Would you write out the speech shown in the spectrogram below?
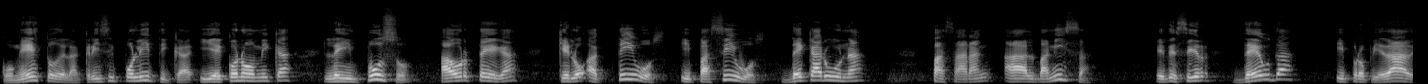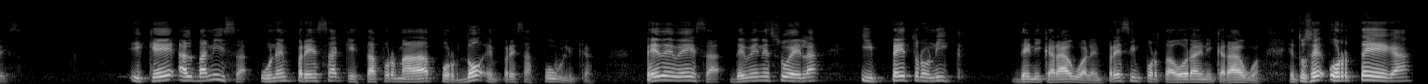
con esto de la crisis política y económica, le impuso a Ortega que los activos y pasivos de Caruna pasaran a Albaniza, es decir, deuda y propiedades. ¿Y que Albaniza? Una empresa que está formada por dos empresas públicas, PDVSA de Venezuela y Petronic de Nicaragua, la empresa importadora de Nicaragua. Entonces Ortega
